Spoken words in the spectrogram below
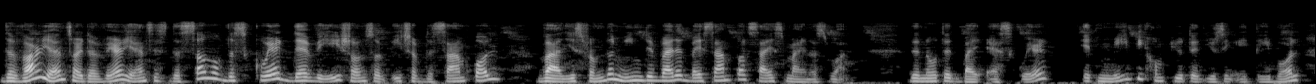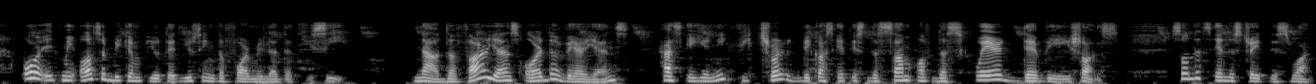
The variance or the variance is the sum of the squared deviations of each of the sample values from the mean divided by sample size minus 1, denoted by S squared. It may be computed using a table or it may also be computed using the formula that you see. Now, the variance or the variance has a unique feature because it is the sum of the squared deviations. So let's illustrate this one.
